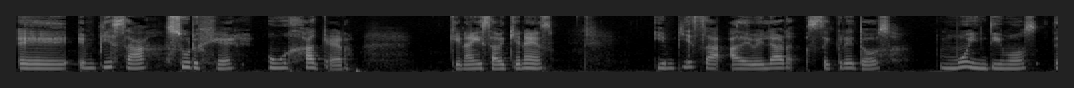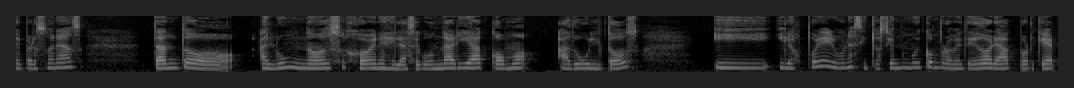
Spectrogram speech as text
eh, empieza, surge un hacker que nadie sabe quién es y empieza a develar secretos muy íntimos de personas tanto alumnos jóvenes de la secundaria como adultos y, los pone en una situación muy comprometedora porque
